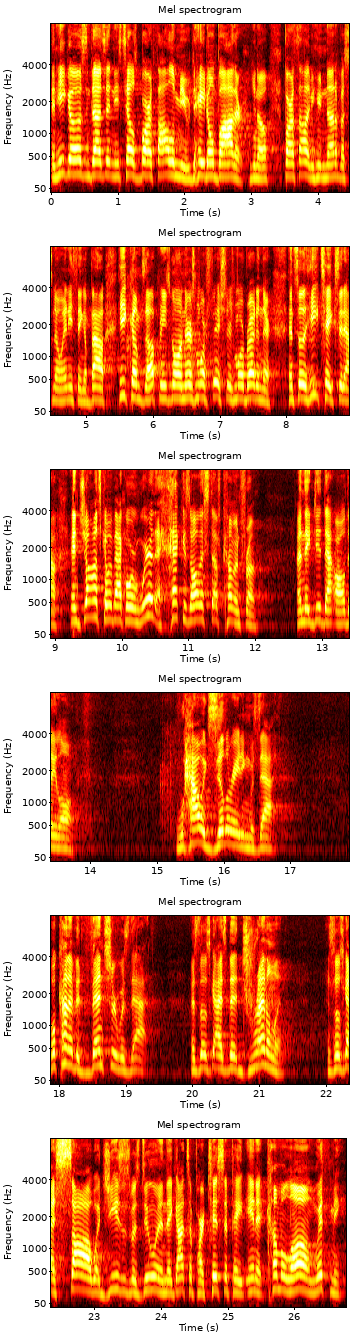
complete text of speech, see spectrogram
And he goes and does it and he tells Bartholomew, hey, don't bother. You know, Bartholomew, who none of us know anything about, he comes up and he's going, there's more fish. There's more bread in there. And so he takes it out. And John's coming back going, where the heck is all this stuff coming from? And they did that all day long. How exhilarating was that? What kind of adventure was that? As those guys, the adrenaline, as those guys saw what Jesus was doing and they got to participate in it, come along with me.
